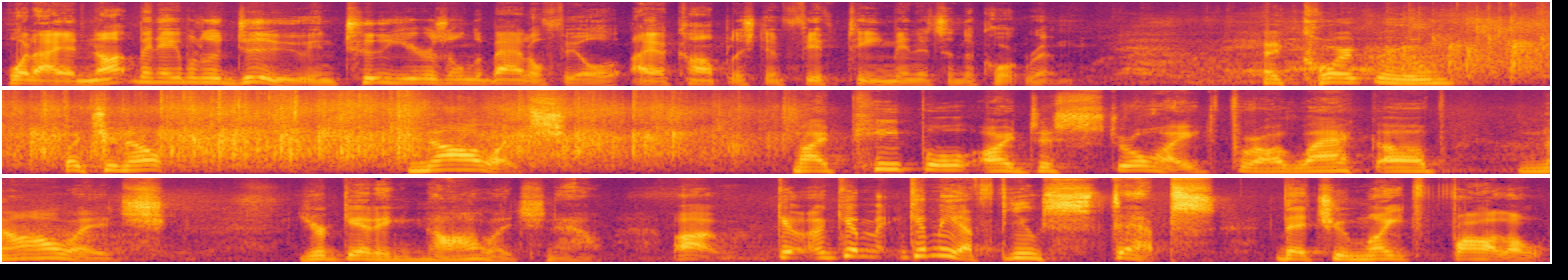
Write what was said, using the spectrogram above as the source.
What I had not been able to do in two years on the battlefield, I accomplished in 15 minutes in the courtroom. A courtroom, but you know, knowledge. My people are destroyed for a lack of knowledge. You're getting knowledge now. Uh, give, give, me, give me a few steps that you might follow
